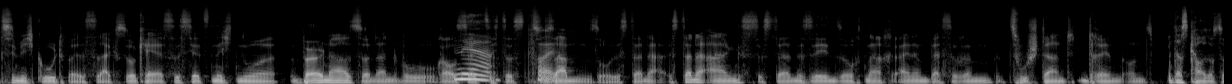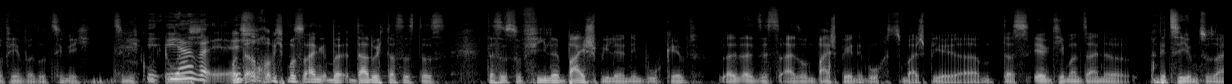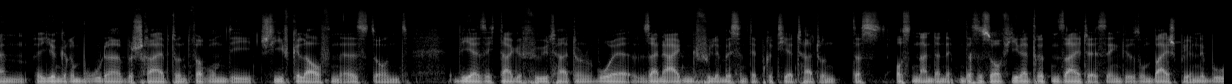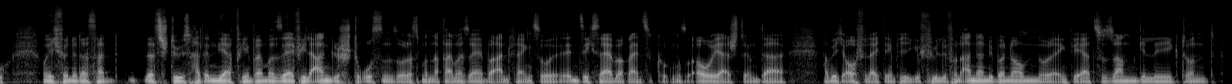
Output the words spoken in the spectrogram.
ziemlich gut, weil du sagst, okay, es ist jetzt nicht nur Burnout, sondern woraus ja, setzt sich das voll. zusammen? So, ist da, eine, ist da eine Angst, ist da eine Sehnsucht nach einem besseren Zustand drin und das kaut das auf jeden Fall so ziemlich, ziemlich gut durch. Ja, weil und auch, ich muss sagen, dadurch, dass es, das, dass es so viele Beispiele in dem Buch gibt, äh, das ist also ein Beispiel in dem Buch ist zum Beispiel, ähm, dass irgendjemand seine Beziehung zu seinem jüngeren Bruder beschreibt und warum die schiefgelaufen ist und wie er sich da gefühlt hat und wo er seine eigenen Gefühle missinterpretiert hat und das auseinandernimmt. Und das ist so auf jeder dritten Seite ist irgendwie so ein Beispiel in dem Buch. Und ich finde, das hat, das stößt, hat in mir auf jeden Fall mal sehr viel angestoßen, so dass man auf einmal selber anfängt, so in sich selber reinzugucken. So, oh ja, stimmt, da habe ich auch vielleicht irgendwie die Gefühle von anderen übernommen oder irgendwie eher zusammengelegt und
